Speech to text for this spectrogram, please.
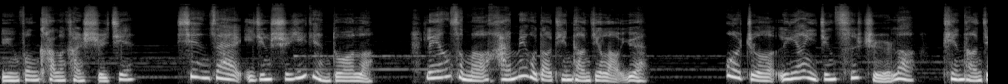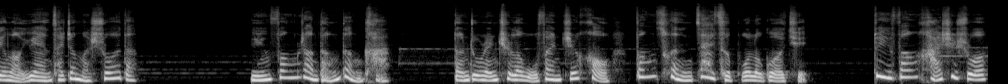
云峰看了看时间，现在已经十一点多了，林阳怎么还没有到天堂敬老院？或者林阳已经辞职了？天堂敬老院才这么说的。云峰让等等看，等众人吃了午饭之后，方寸再次拨了过去，对方还是说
